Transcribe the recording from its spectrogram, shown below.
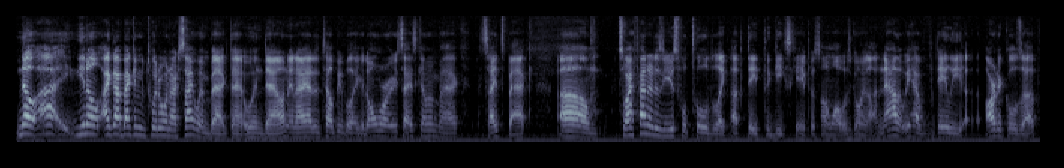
no, I you know I got back into Twitter when our site went back that went down, and I had to tell people like, don't worry, site's coming back, site's back. Um, so I found it as a useful tool to like update the Geekscapists on what was going on. Now that we have daily articles up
